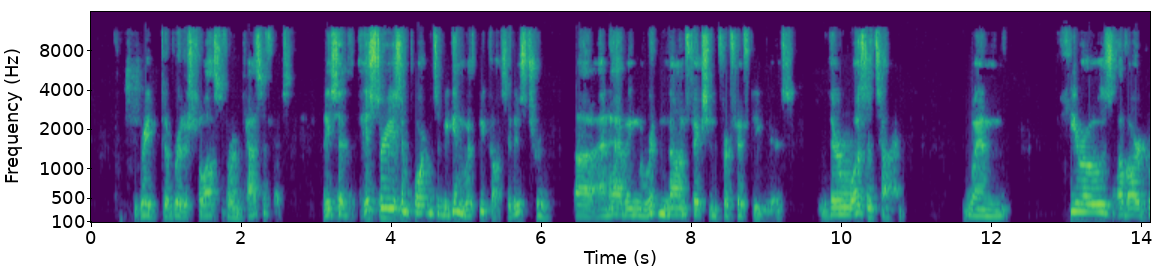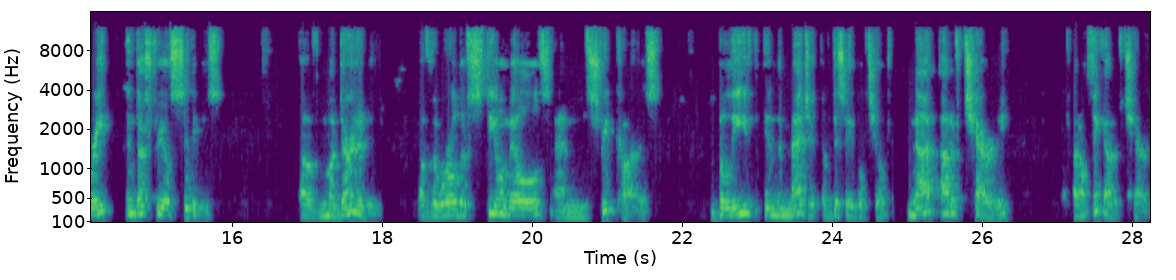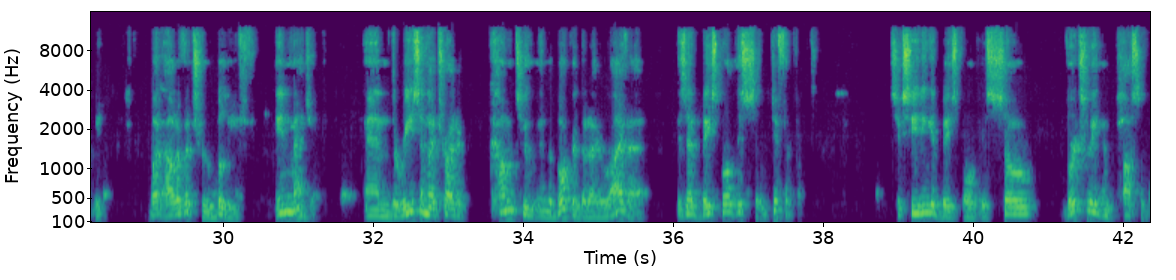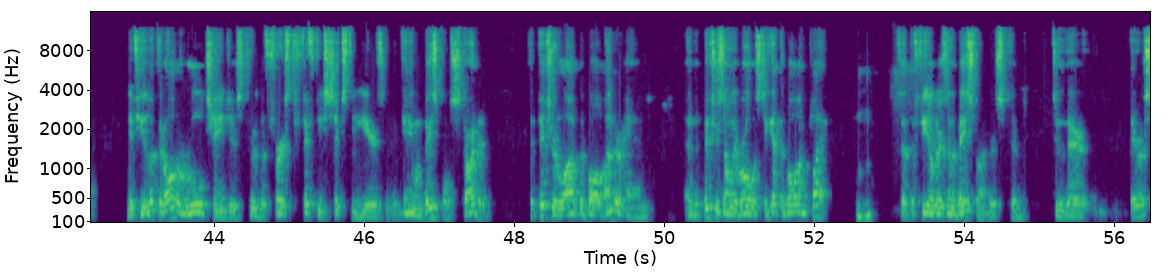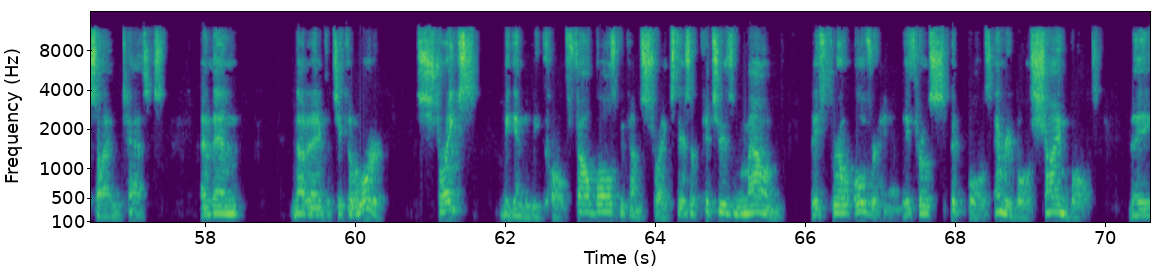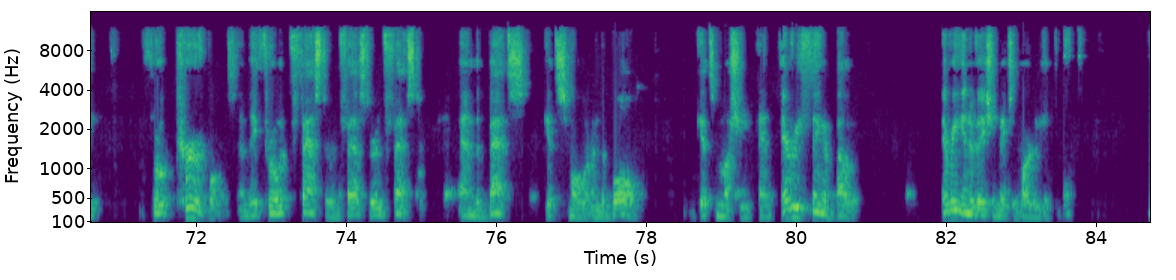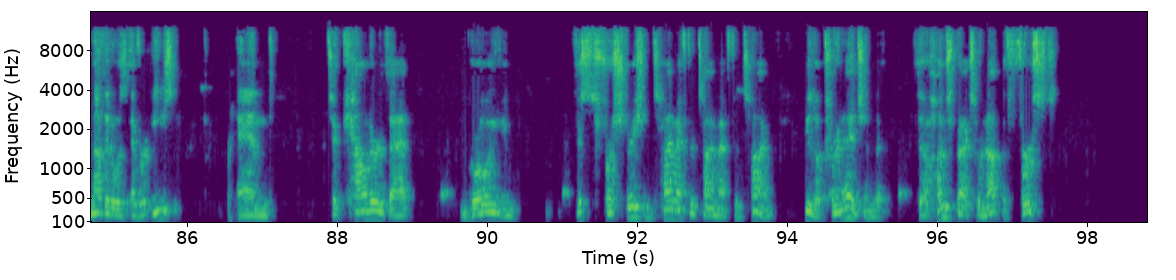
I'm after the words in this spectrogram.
a great uh, British philosopher and pacifist. And he said, History is important to begin with because it is true. Uh, and having written nonfiction for 50 years, there was a time when heroes of our great industrial cities, of modernity, of the world of steel mills and streetcars, believed in the magic of disabled children, not out of charity. I don't think out of charity, but out of a true belief in magic. And the reason I try to come to in the book or that I arrive at is that baseball is so difficult. Succeeding at baseball is so virtually impossible. And if you look at all the rule changes through the first 50, 60 years of the game, when baseball started, the pitcher lobbed the ball underhand, and the pitcher's only role was to get the ball in play mm-hmm. so that the fielders and the base runners could do their, their assigned tasks. And then not in any particular order. Strikes begin to be called. Foul balls become strikes. There's a pitcher's mound. They throw overhand. They throw spitballs, emery balls, shine balls. They throw curveballs and they throw it faster and faster and faster. And the bats get smaller and the ball gets mushy and everything about it. Every innovation makes it harder to hit the ball. Not that it was ever easy. Right. And to counter that growing just frustration, time after time after time. You look for an edge, and the, the Hunchbacks were not the first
